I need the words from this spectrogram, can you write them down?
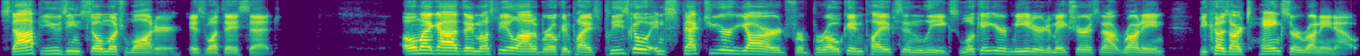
Stop using so much water, is what they said. Oh my God, there must be a lot of broken pipes. Please go inspect your yard for broken pipes and leaks. Look at your meter to make sure it's not running because our tanks are running out.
